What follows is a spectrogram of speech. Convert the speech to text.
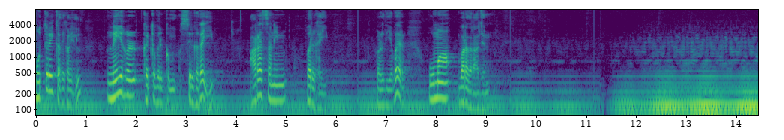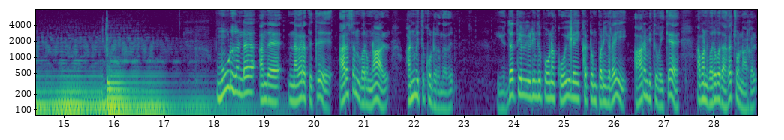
முத்திரை கதைகளில் நேயர்கள் கேட்கவிருக்கும் சிறுகதை அரசனின் வருகை எழுதியவர் உமா வரதராஜன். மூடுகண்ட அந்த நகரத்துக்கு அரசன் வரும் நாள் அண்மித்து கொண்டிருந்தது. யுத்தத்தில் இடிந்து போன கோயிலை கட்டும் பணிகளை ஆரம்பித்து வைக்க அவன் வருவதாக சொன்னார்கள்.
